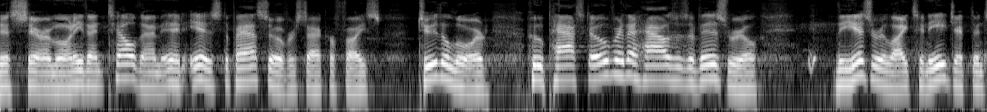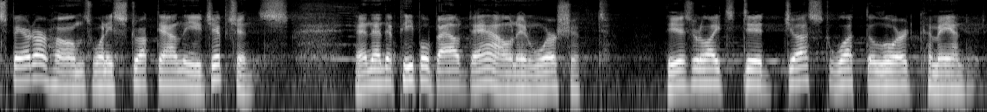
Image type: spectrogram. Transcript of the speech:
This ceremony, then tell them it is the Passover sacrifice to the Lord, who passed over the houses of Israel, the Israelites in Egypt, and spared our homes when he struck down the Egyptians. And then the people bowed down and worshiped. The Israelites did just what the Lord commanded.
